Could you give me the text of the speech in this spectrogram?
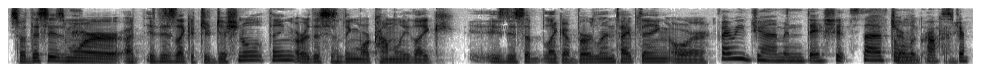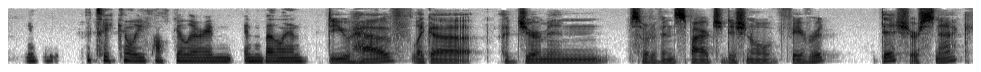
So this is more. Uh, is this like a traditional thing, or this is something more commonly like? Is this a like a Berlin type thing, or very German dish? It's served German, all across okay. Germany, particularly popular in in Berlin. Do you have like a a German sort of inspired traditional favorite dish or snack?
